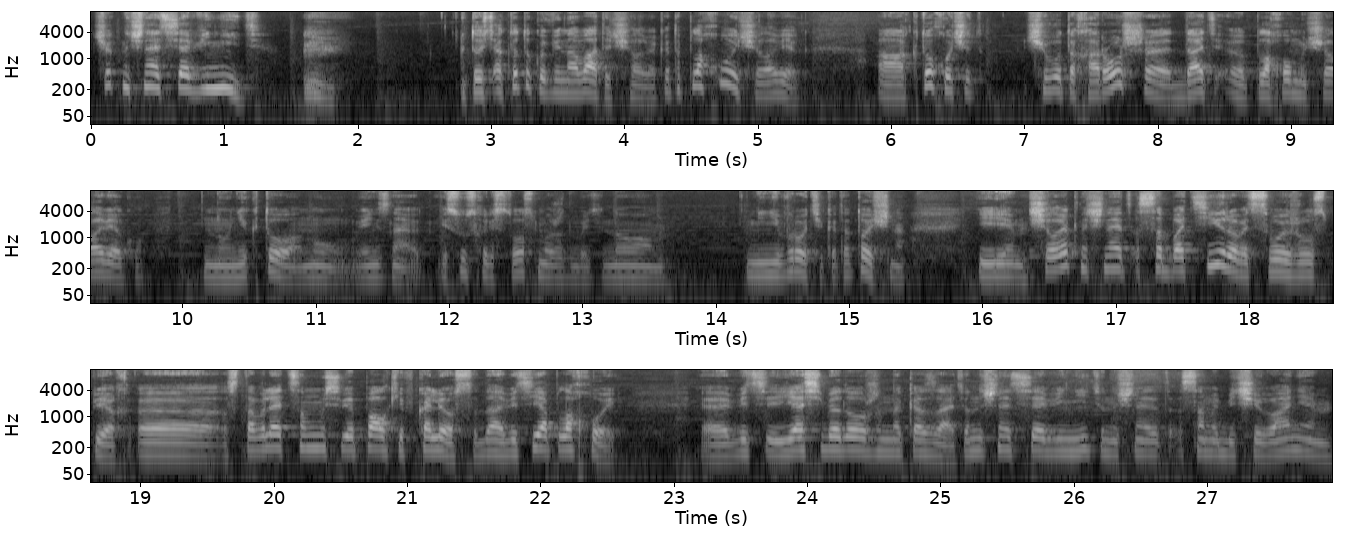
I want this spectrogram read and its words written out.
человек начинает себя винить. То есть, а кто такой виноватый человек? Это плохой человек. А кто хочет чего-то хорошее дать э, плохому человеку? Ну, никто. Ну, я не знаю, Иисус Христос, может быть, но не невротик, это точно. И человек начинает саботировать свой же успех, э, вставлять самому себе палки в колеса, да, ведь я плохой, э, ведь я себя должен наказать. Он начинает себя винить, он начинает самобичевание.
